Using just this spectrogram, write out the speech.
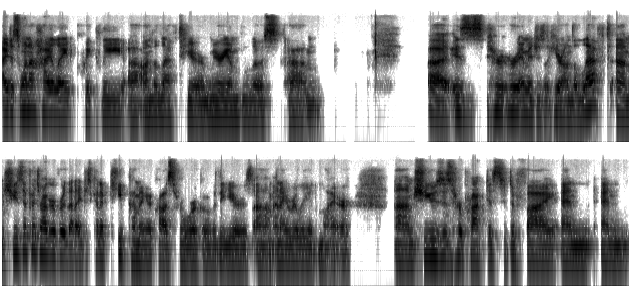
I just want to highlight quickly uh, on the left here, Myriam Boulos. Um, uh, is her, her image is here on the left. Um, she's a photographer that I just kind of keep coming across her work over the years, um, and I really admire. Um, she uses her practice to defy and, and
